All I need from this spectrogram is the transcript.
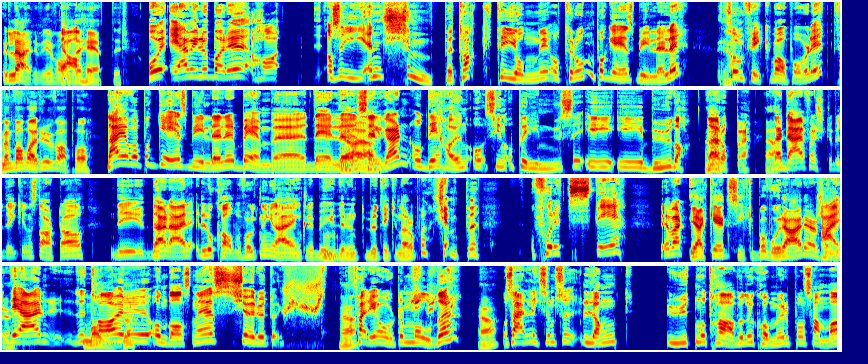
lærer vi hva Ja. det heter. Og jeg vil jo bare ha Altså gi en kjempetakk til Jonny og Trond på GS Bildeler, som fikk meg oppover dit. Men hva var det du var på? Nei, jeg var på GS Bildeler, BMW-delselgeren, og det har jo sin opprinnelse i, i Bu, da, der Ja. oppe. Ja. Det er der første butikken starta. De, det er der lokalbefolkningen er egentlig bygd Mm. rundt butikken der oppe. Kjempe For et sted! Vært Jeg er ikke helt sikker på hvor det er, jeg, Nei, det er Du tar Molde. Åndalsnes, kjører ut og Ja. ferja over til Molde, Ja. og så er det liksom så langt ut mot havet. Du kommer på samme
